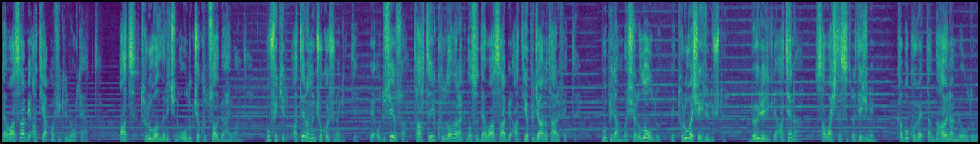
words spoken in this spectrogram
devasa bir at yapma fikrini ortaya attı. At, Truvalılar için oldukça kutsal bir hayvandı. Bu fikir Athena'nın çok hoşuna gitti ve Odysseus'a tahtayı kullanarak nasıl devasa bir at yapacağını tarif etti. Bu plan başarılı oldu ve Truva şehri düştü. Böylelikle Athena, savaşta stratejinin kaba kuvvetten daha önemli olduğunu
